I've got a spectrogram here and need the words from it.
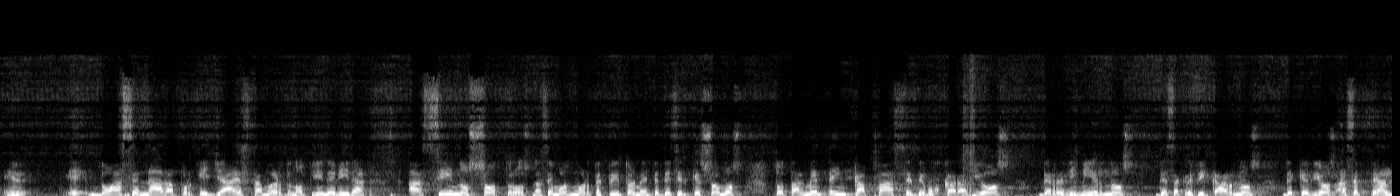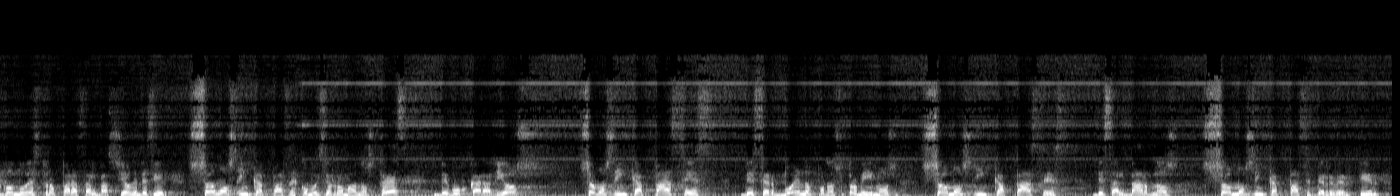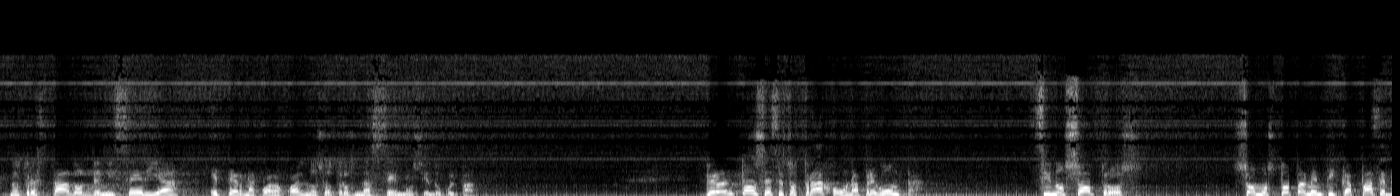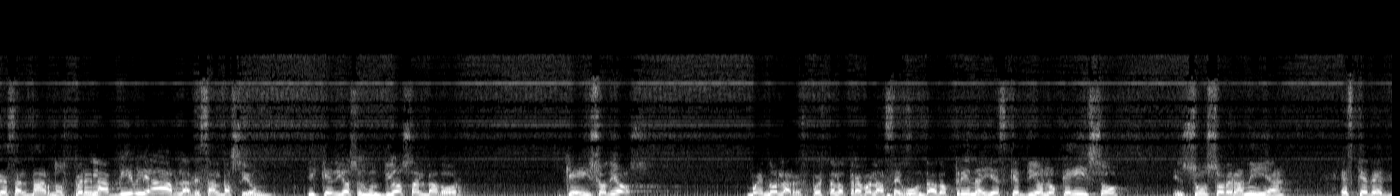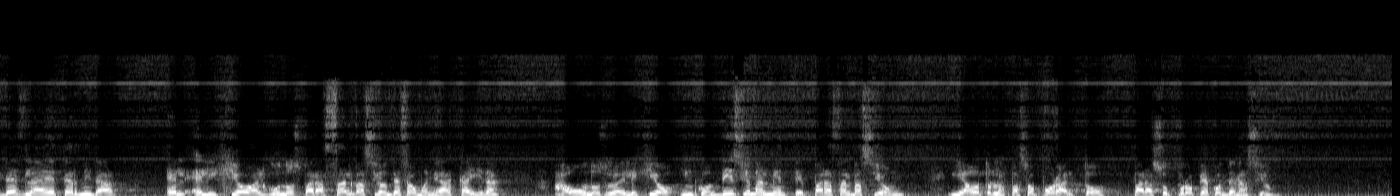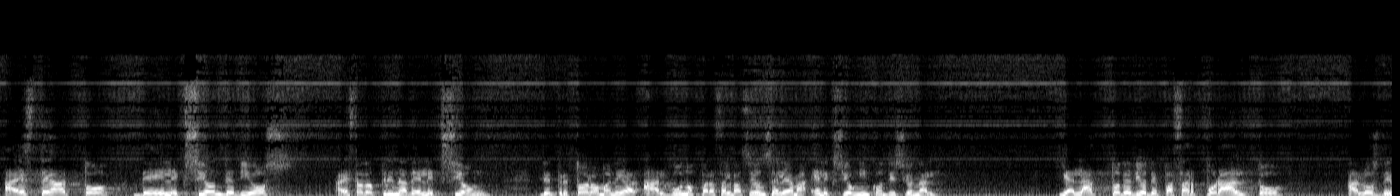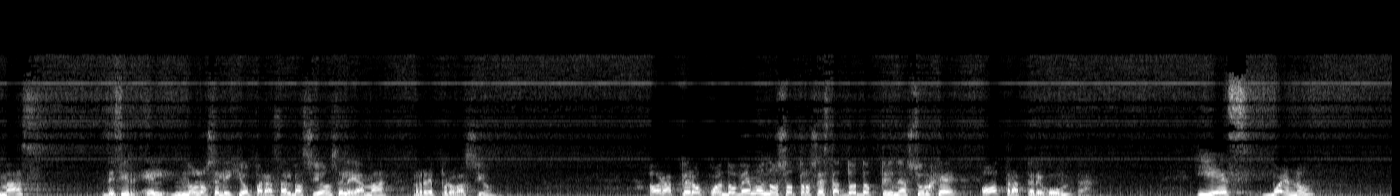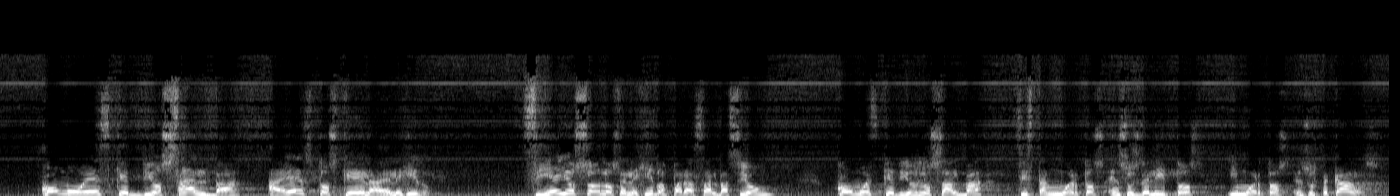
eh, no hace nada porque ya está muerto, no tiene vida, así nosotros nacemos muertos espiritualmente, es decir, que somos totalmente incapaces de buscar a Dios, de redimirnos, de sacrificarnos, de que Dios acepte algo nuestro para salvación. Es decir, somos incapaces, como dice Romanos 3, de buscar a Dios, somos incapaces de ser buenos por nosotros mismos, somos incapaces de salvarnos, somos incapaces de revertir nuestro estado de miseria eterna con la cual nosotros nacemos siendo culpados. Pero entonces esto trajo una pregunta. Si nosotros somos totalmente incapaces de salvarnos, pero en la Biblia habla de salvación y que Dios es un Dios salvador, ¿qué hizo Dios? Bueno, la respuesta lo trajo la segunda doctrina y es que Dios lo que hizo en su soberanía es que desde la eternidad Él eligió a algunos para salvación de esa humanidad caída, a unos lo eligió incondicionalmente para salvación y a otros los pasó por alto para su propia condenación. A este acto de elección de Dios, a esta doctrina de elección de entre toda la humanidad, a algunos para salvación se le llama elección incondicional. Y al acto de Dios de pasar por alto a los demás, es decir, Él no los eligió para salvación, se le llama reprobación. Ahora, pero cuando vemos nosotros estas dos doctrinas, surge otra pregunta. Y es, bueno, ¿cómo es que Dios salva a estos que Él ha elegido? Si ellos son los elegidos para salvación, ¿cómo es que Dios los salva si están muertos en sus delitos y muertos en sus pecados?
